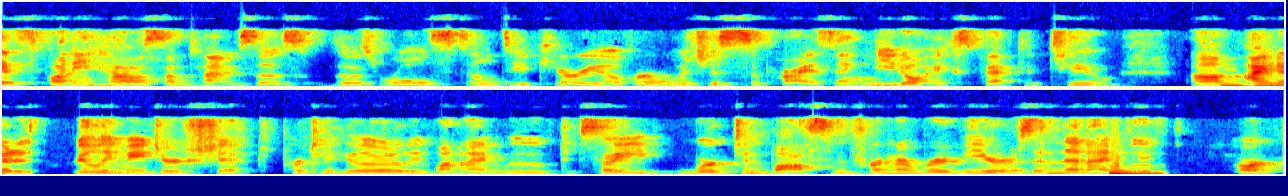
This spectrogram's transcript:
it's funny how sometimes those those roles still do carry over, which is surprising. You don't expect it to. Um, mm-hmm. I noticed a really major shift, particularly when I moved. So I worked in Boston for a number of years, and then I mm-hmm. moved to New York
